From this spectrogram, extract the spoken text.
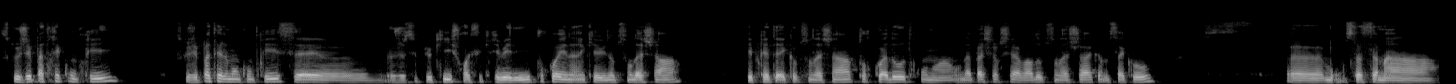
ce que j'ai pas très compris, ce que j'ai pas tellement compris, c'est, euh, je sais plus qui, je crois que c'est Crivelli. Pourquoi il y en a un qui a une option d'achat, qui est prêté avec option d'achat Pourquoi d'autres on n'a pas cherché à avoir d'option d'achat comme Sako euh, bon, ça, ça m'a.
